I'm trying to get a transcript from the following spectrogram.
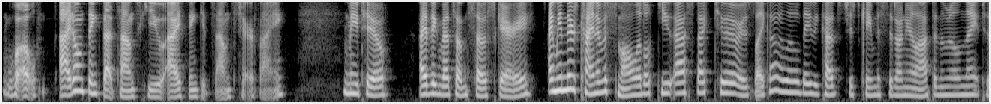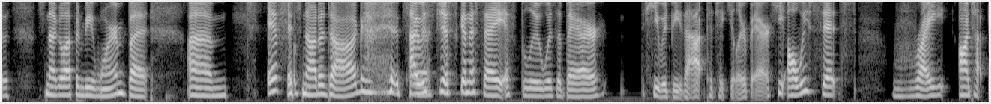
Whoa. I don't think that sounds cute. I think it sounds terrifying. Me too. I think that sounds so scary. I mean, there's kind of a small little cute aspect to it where it's like, oh, little baby cubs just came to sit on your lap in the middle of the night to snuggle up and be warm. But um, If it's not a dog. It's I a- was just going to say if Blue was a bear, he would be that particular bear. He always sits right on top.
